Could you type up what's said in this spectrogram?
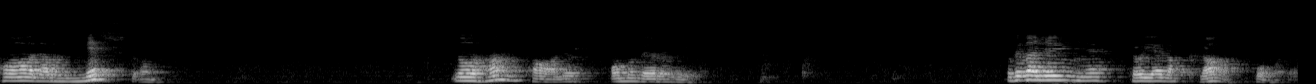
taler mest om når han taler om å være ren. Og det var lenge før jeg var klar over det.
